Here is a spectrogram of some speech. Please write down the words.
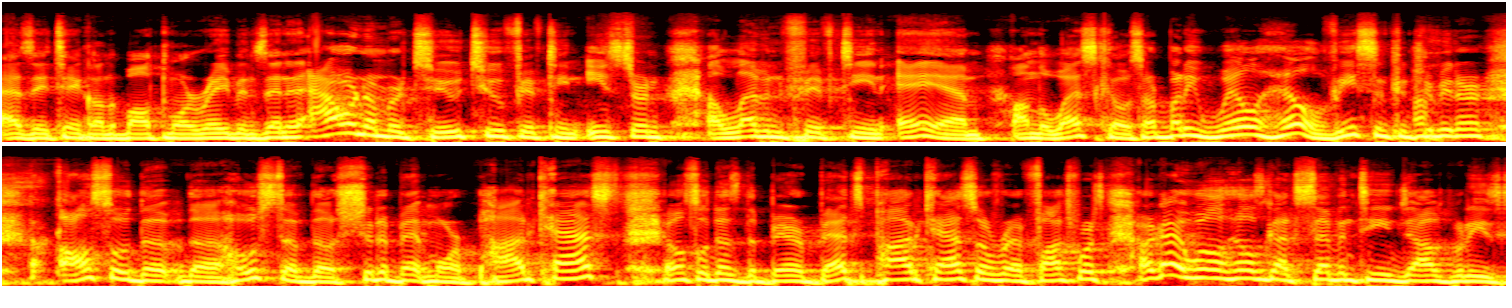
as they take on the Baltimore Ravens. And in hour number two, 2.15 Eastern, 11.15 a.m. on the West Coast, our buddy Will Hill, VSiN contributor, also the, the host of the Should Have Bet More podcast. He also does the Bear Bets podcast over at Fox Sports. Our guy Will Hill's got 17 jobs, but he's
